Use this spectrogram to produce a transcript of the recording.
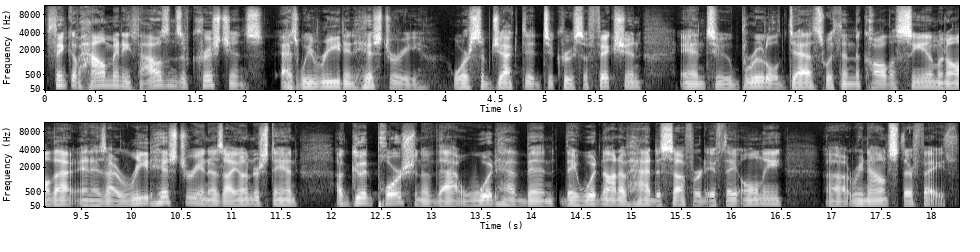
Think of how many thousands of Christians, as we read in history, were subjected to crucifixion and to brutal deaths within the Colosseum and all that. And as I read history and as I understand, a good portion of that would have been, they would not have had to suffer if they only uh, renounced their faith.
